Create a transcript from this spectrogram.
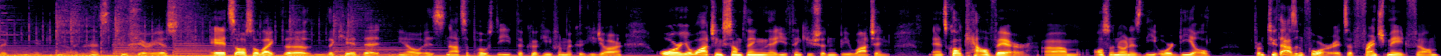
that you know, that's too furious. It's also like the the kid that you know is not supposed to eat the cookie from the cookie jar, or you're watching something that you think you shouldn't be watching, and it's called Calvaire, um, also known as The Ordeal, from 2004. It's a French-made film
